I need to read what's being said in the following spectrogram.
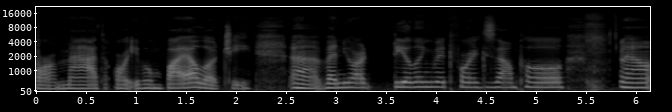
or math, or even biology. Uh, when you are dealing with, for example, uh,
